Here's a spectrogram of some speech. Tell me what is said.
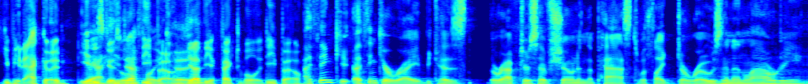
He could be that good. Yeah, as good he as definitely Oladipo. He could. could have the effect of Oladipo. I think I think you're right because the Raptors have shown in the past with like DeRozan and Lowry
